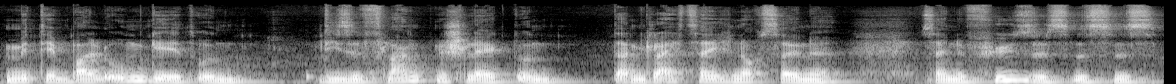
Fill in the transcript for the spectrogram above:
mit dem Ball umgeht und diese Flanken schlägt und dann gleichzeitig noch seine, seine Physis, es ist,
